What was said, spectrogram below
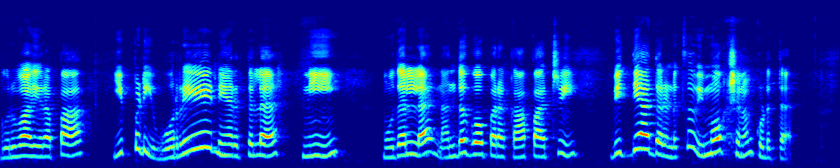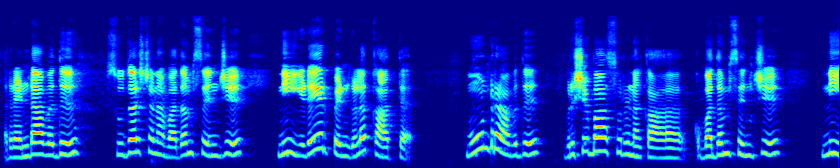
குருவாயூரப்பா இப்படி ஒரே நேரத்தில் நீ முதல்ல நந்தகோபரை காப்பாற்றி வித்யாதரனுக்கு விமோக்ஷனம் கொடுத்த. ரெண்டாவது சுதர்சன வதம் செஞ்சு நீ இடையர் பெண்களை காத்த. மூன்றாவது விஷபாசுரனை கா வதம் செஞ்சு நீ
